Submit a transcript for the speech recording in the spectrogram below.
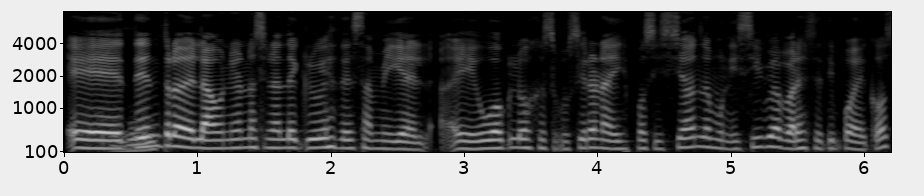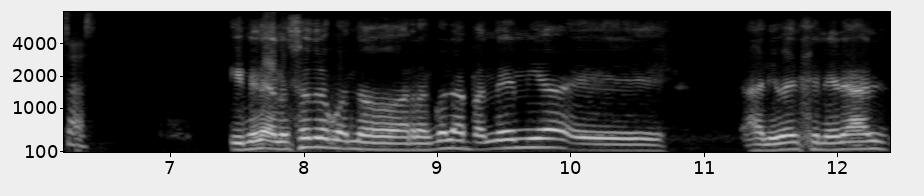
Eh. Dentro de la Unión Nacional de Clubes de San Miguel, eh, ¿hubo clubes que se pusieron a disposición del municipio para este tipo de cosas? Y mira, nosotros cuando arrancó la pandemia, a nivel general,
